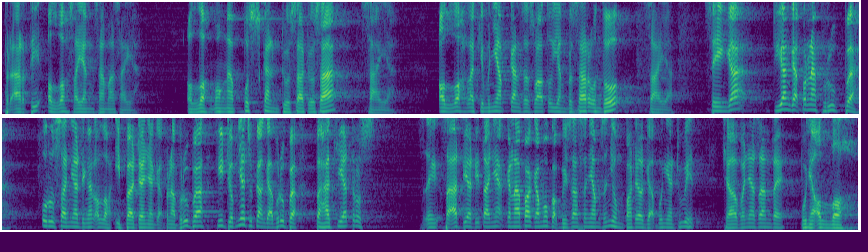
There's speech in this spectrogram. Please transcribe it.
berarti Allah sayang sama saya. Allah mau ngapuskan dosa-dosa saya. Allah lagi menyiapkan sesuatu yang besar untuk saya. Sehingga dia nggak pernah berubah urusannya dengan Allah, ibadahnya nggak pernah berubah, hidupnya juga nggak berubah, bahagia terus. Saat dia ditanya, kenapa kamu kok bisa senyum-senyum padahal nggak punya duit? Jawabannya santai, punya Allah.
